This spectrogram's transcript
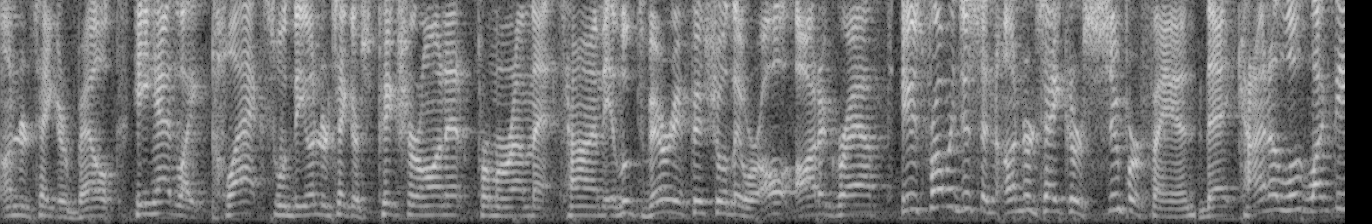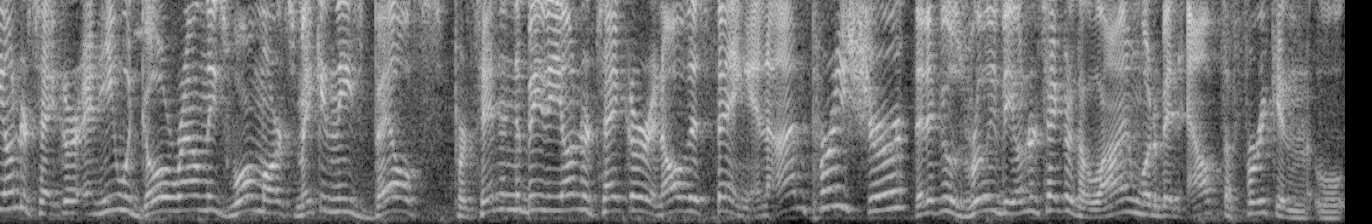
Undertaker belt. He had like plaques with the Undertaker's picture on it from around that time. It looked very official. They were all autographed. He was probably just an Undertaker super fan that kind of looked like The Undertaker, and he would go around these Walmarts making these belts, pretending to be The Undertaker and all this thing. And I'm pretty sure that if it was really The Undertaker, the line would have been out the freaking,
